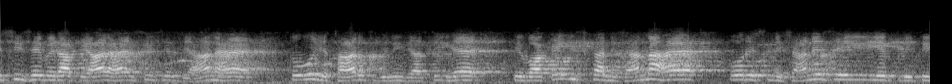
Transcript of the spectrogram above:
इसी से मेरा प्यार है, इसी से ध्यान है तो वो यथार्थ गिनी जाती है कि वाकई इसका निशाना है, और इस निशाने से ही ये प्रीति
